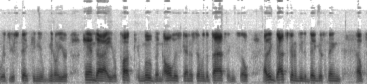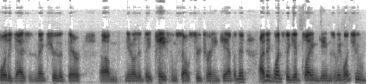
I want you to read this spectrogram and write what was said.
with your stick and your you know your hand eye, your puck movement, all this kind of stuff with the passing. So I think that's going to be the biggest thing uh, for the guys is to make sure that they're um, you know that they pace themselves through training camp, and then I think once they get playing games, I mean once you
